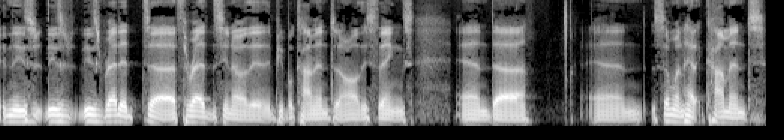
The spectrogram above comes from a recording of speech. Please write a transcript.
in these these these Reddit uh, threads, you know, the people comment on all these things, and uh, and someone had a comment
